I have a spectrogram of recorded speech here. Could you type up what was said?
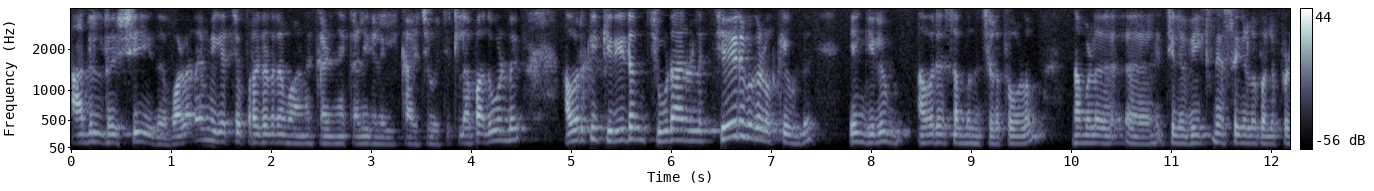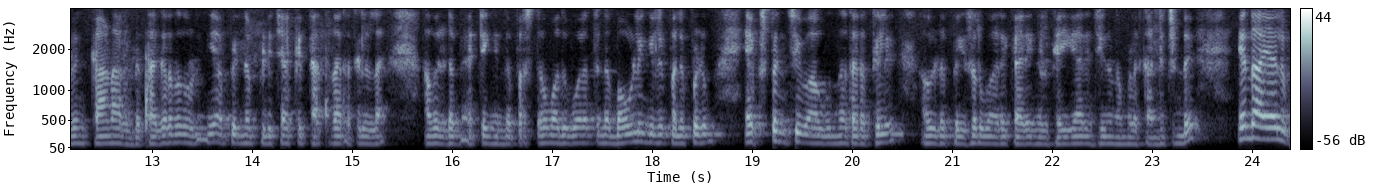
ആദിൽ റഷീദ് വളരെ മികച്ച പ്രകടനമാണ് കഴിഞ്ഞ കളികളിൽ കാഴ്ചവെച്ചിട്ടുള്ളത്. അപ്പോൾ അതുകൊണ്ട് അവർക്ക് കിരീടം ചൂടാനുള്ള ചേരുവകളൊക്കെ ഉണ്ട്. എങ്കിലും അവരെ സംബന്ധിച്ചിടത്തോളം നമ്മൾ ചില വീക്ക്നെസ്സുകൾ പലപ്പോഴും കാണാറുണ്ട്. തകർന്നു തുടങ്ങിയാൽ പിന്നെ പിടിച്ചാൽ കിട്ടാത്ത തരത്തിലുള്ള അവരുടെ ബാറ്റിങ്ങിന്റെ പ്രശ്നവും അതുപോലെ തന്നെ ബൗളിങ്ങിൽ പലപ്പോഴും എക്സ്പെൻസീവ് ആകുന്ന തരത്തിൽ അവരുടെ പേസർമാരെ കാര്യങ്ങൾ കൈകാര്യം ചെയ്യുന്നത് നമ്മൾ കണ്ടിട്ടുണ്ട്. എന്തായാലും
